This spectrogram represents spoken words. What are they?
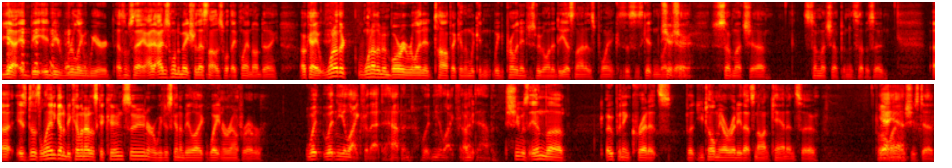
yeah, it'd be it'd be really weird. As I'm saying, I, I just want to make sure that's not just what they planned on doing. Okay, one other one other Minbari related topic, and then we can we probably need to just move on to DS9 at this point because this is getting like Sure, uh, sure. so much uh, so much up in this episode. Uh, is does Lynn going to be coming out of this cocoon soon, or are we just going to be like waiting around forever? Would, wouldn't you like for that to happen? Wouldn't you like for that mean- to happen? She was in the opening credits, but you told me already that's non-canon, so for Yeah, all I know, she's dead.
